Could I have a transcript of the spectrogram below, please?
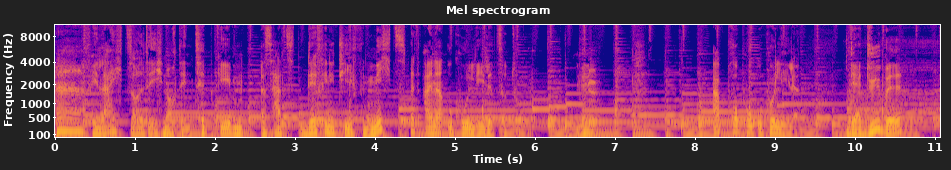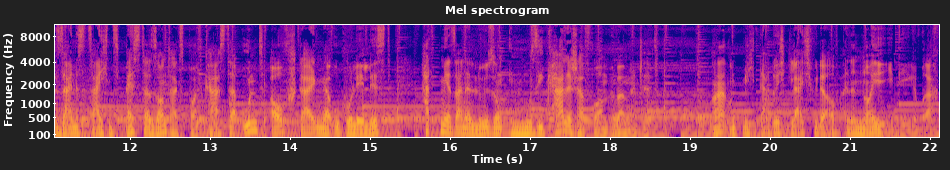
Ah, Vielleicht sollte ich noch den Tipp geben, es hat definitiv nichts mit einer Ukulele zu tun. Nö. Apropos Ukulele. Der Dübel, seines Zeichens bester Sonntagspodcaster und aufsteigender Ukulelist, hat mir seine Lösung in musikalischer Form übermittelt. Ah, und mich dadurch gleich wieder auf eine neue Idee gebracht.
